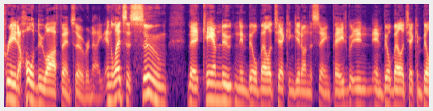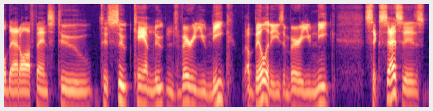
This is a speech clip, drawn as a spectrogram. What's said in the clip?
create a whole new offense overnight, and let's assume that Cam Newton and Bill Belichick can get on the same page, but in, and Bill Belichick can build that offense to to suit Cam Newton's very unique abilities and very unique successes.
